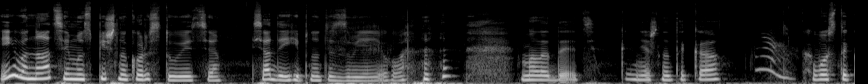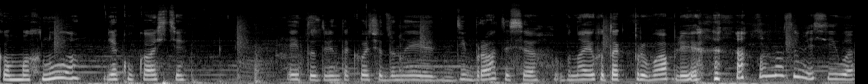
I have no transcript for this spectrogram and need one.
І вона цим успішно користується. Сяде і гіпнотизує його. Молодець. Звісно, така. Хвостиком махнула, як у касті. І тут він так хоче до неї дібратися, вона його так приваблює, вона собі сіла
